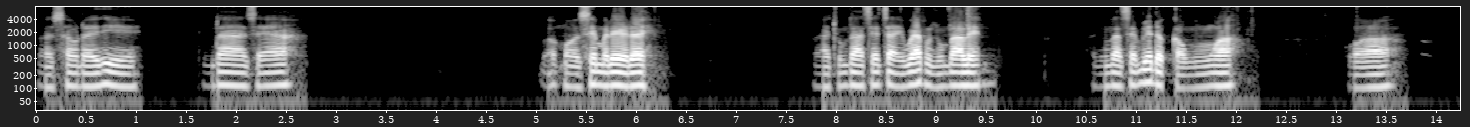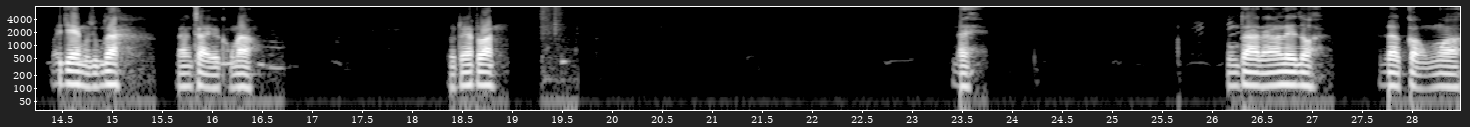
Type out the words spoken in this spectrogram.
Và sau đấy thì chúng ta sẽ mở CMD ở đây. Và chúng ta sẽ chạy web của chúng ta lên. Và chúng ta sẽ biết được cổng ờ, của backend của chúng ta đang chạy ở cổng nào .NET Run đây. Chúng ta đã lên rồi là cộng uh,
